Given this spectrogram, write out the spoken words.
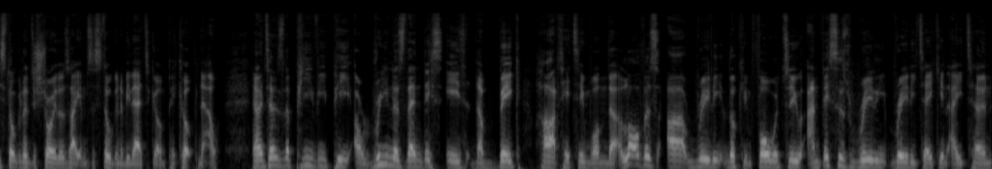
it's not going to destroy those items. They're still going to be there to go and pick up now. Now, in terms of the PvP arenas, then, this is the big, hard-hitting one that a lot of us are really looking forward to. And this has really, really taken a turn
